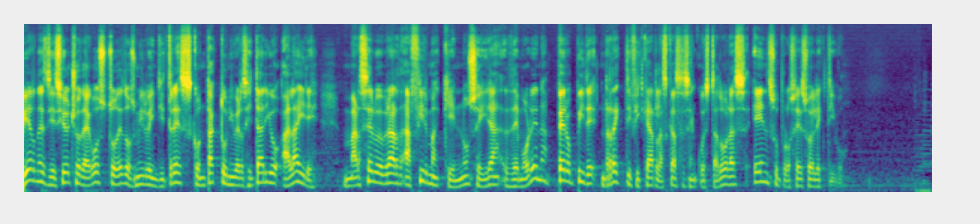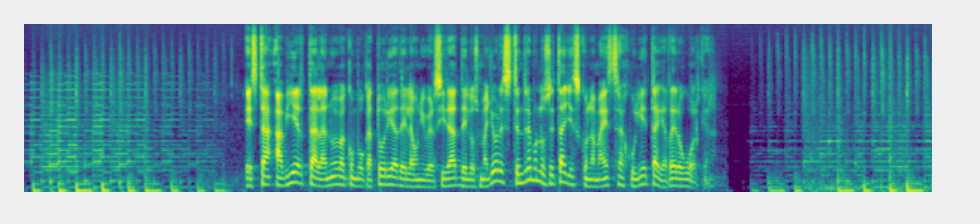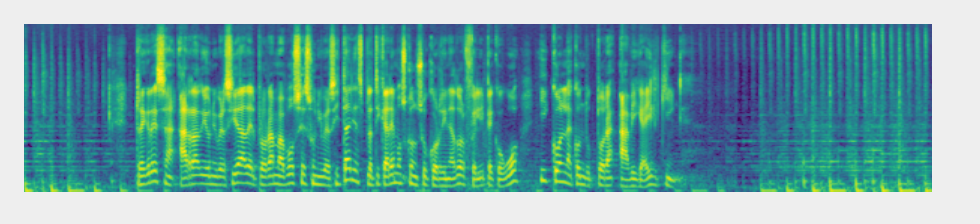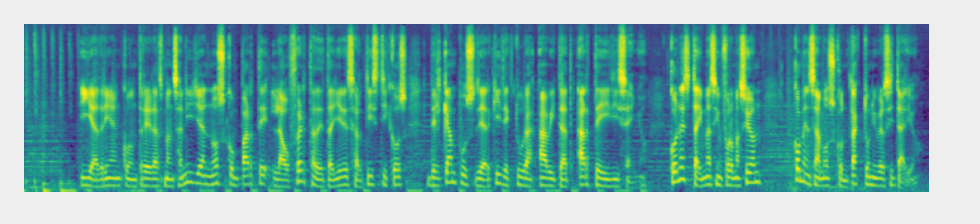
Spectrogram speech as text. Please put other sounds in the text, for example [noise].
Viernes 18 de agosto de 2023, contacto universitario al aire. Marcelo Ebrard afirma que no se irá de Morena, pero pide rectificar las casas encuestadoras en su proceso electivo. Está abierta la nueva convocatoria de la Universidad de los Mayores. Tendremos los detalles con la maestra Julieta Guerrero Walker. Regresa a Radio Universidad el programa Voces Universitarias. Platicaremos con su coordinador Felipe Cogó y con la conductora Abigail King. Y Adrián Contreras Manzanilla nos comparte la oferta de talleres artísticos del campus de arquitectura, hábitat, arte y diseño. Con esta y más información, comenzamos Contacto Universitario.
